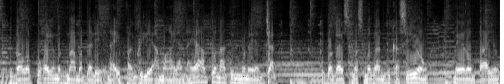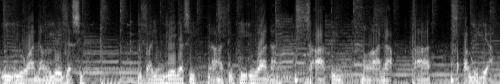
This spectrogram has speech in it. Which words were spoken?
Di ba? Huwag po kayong magmamadali na ipagbili ang mga yan. Hayaan po natin muna yan dyan. Di ba guys, mas maganda kasi yung meron tayong iiwanang legacy. Di ba? Yung legacy na ating iiwanan sa ating mga anak at sa pamilya.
